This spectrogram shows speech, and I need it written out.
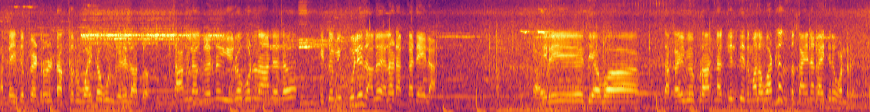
आता इथं पेट्रोल टाकतो वैतागून घरी जातो. चांगलं घरनं हिरो बनून आलेलं इथं मी कुली झालो याला धक्का द्यायला. काय रे देवा. सकाळी मी प्रार्थना केली ते मला वाटलं होतं काही ना काहीतरी होणार आहे.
